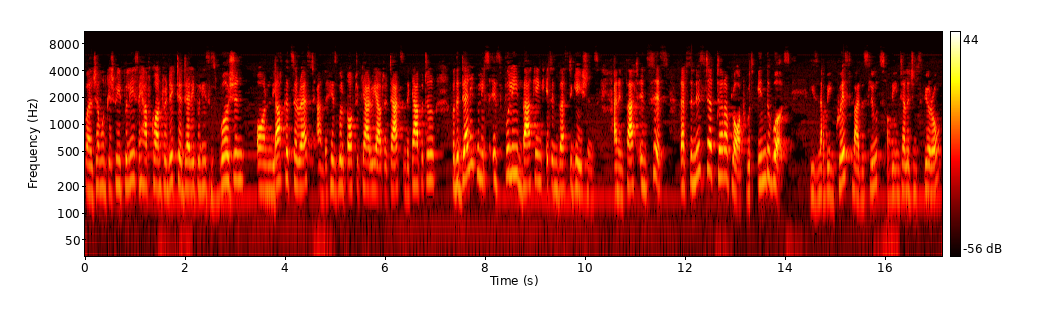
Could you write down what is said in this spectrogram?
Well, Jammu and Kashmir police may have contradicted Delhi police's version on Liaquat's arrest and the Hizbul plot to carry out attacks in the capital, but the Delhi police is fully backing its investigations and in fact insists that sinister terror plot was in the works. He's now being quizzed by the sleuths of the Intelligence Bureau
